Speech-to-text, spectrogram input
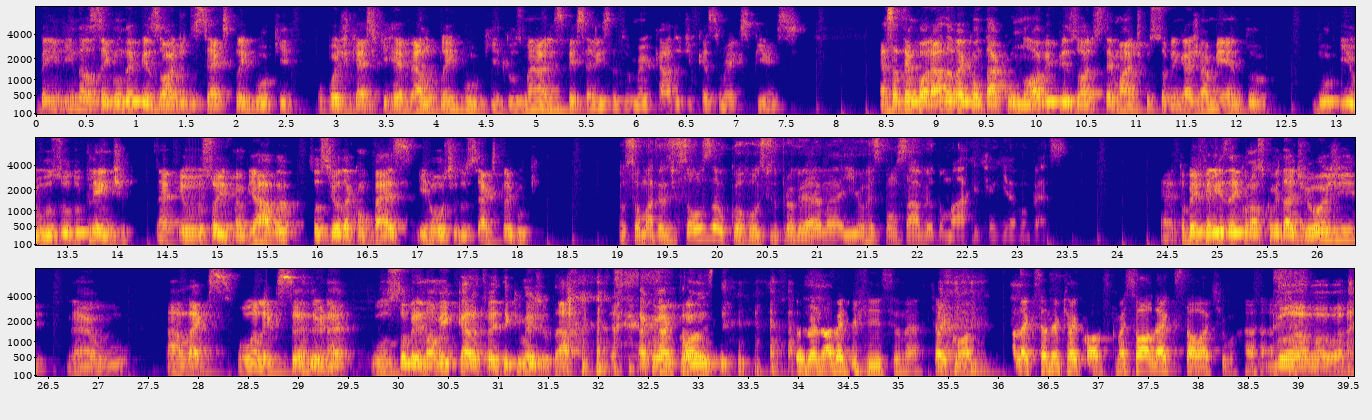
Bem-vindo ao segundo episódio do CX Playbook, o podcast que revela o playbook dos maiores especialistas do mercado de Customer Experience. Essa temporada vai contar com nove episódios temáticos sobre engajamento do, e uso do cliente. Né? Eu sou Ivan Biava, sou CEO da Compass e host do CX Playbook. Eu sou o Matheus de Souza, o co-host do programa e o responsável do marketing aqui na Compass. Estou é, bem feliz aí com o nosso convidado de hoje, né, o Alex, ou Alexander, né? O sobrenome cara, tu vai ter que me ajudar a como é que pronuncia. Sobrenome é difícil, né? Tchaikovsky. Alexander Tchaikovsky, mas só Alex tá ótimo. boa, boa, boa.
